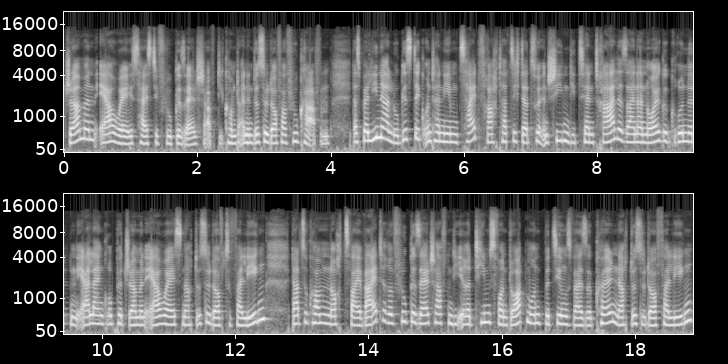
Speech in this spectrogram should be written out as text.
German Airways heißt die Fluggesellschaft. Die kommt an den Düsseldorfer Flughafen. Das Berliner Logistikunternehmen Zeitfracht hat sich dazu entschieden, die Zentrale seiner neu gegründeten Airline-Gruppe German Airways nach Düsseldorf zu verlegen. Dazu kommen noch zwei weitere Fluggesellschaften, die ihre Teams von Dortmund bzw. Köln nach Düsseldorf verlegen.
